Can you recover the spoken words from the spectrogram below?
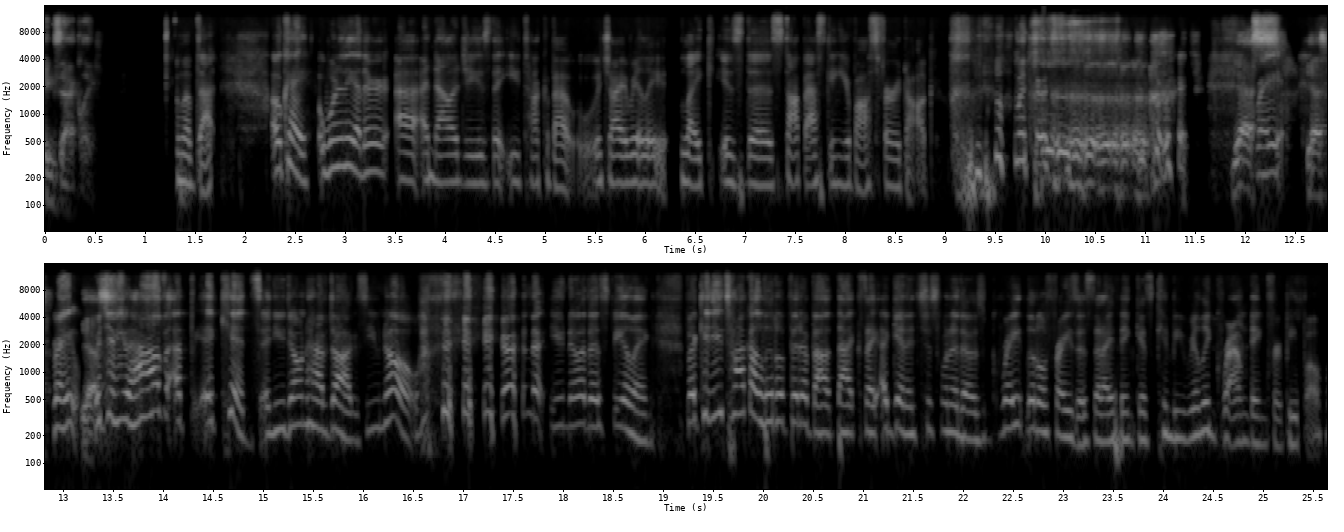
Exactly I love that. Okay, one of the other uh, analogies that you talk about, which I really like, is the stop asking your boss for a dog. yes. Right. Yes. Right. Yes. Which, if you have a, a kids and you don't have dogs, you know, you know this feeling. But can you talk a little bit about that? Because again, it's just one of those great little phrases that I think is can be really grounding for people.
